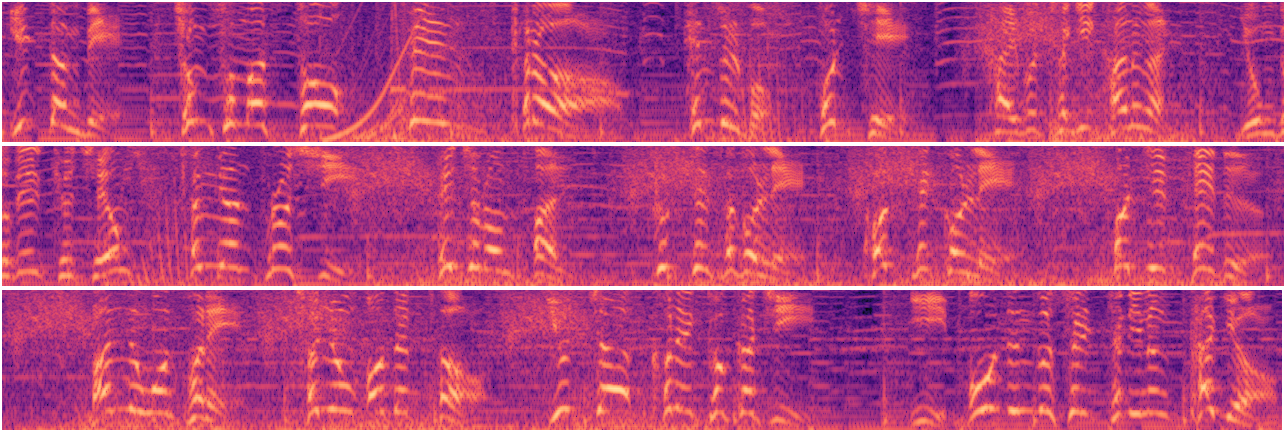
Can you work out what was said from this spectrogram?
1단배 청소 마스터 스핀 스크럽 핸들봉 본체 탈부착이 가능한 용도별 교체용 평면 브러쉬 회전 원판 극세사 걸레 컨택 걸레 스펀지 패드 만능 원판에 전용 어댑터 U자 커넥터까지 이 모든 것을 드리는 가격.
